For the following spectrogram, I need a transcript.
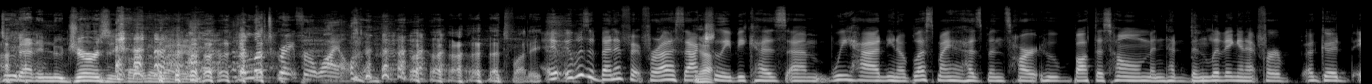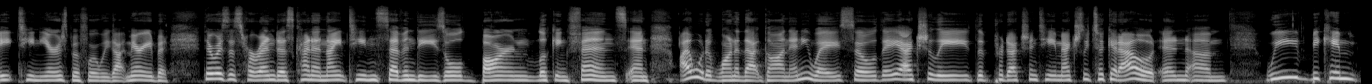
do that in New Jersey, by the way. it looked great for a while. That's funny. It, it, was a benefit for us actually yeah. because um, we had, you know, bless my husband's heart, who bought this home and had been living in it for a good 18 years before we got married. But there was this horrendous kind of 1970s old barn looking fence. And I would have wanted that gone anyway. So they actually, the production team actually took it out. And um, we became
